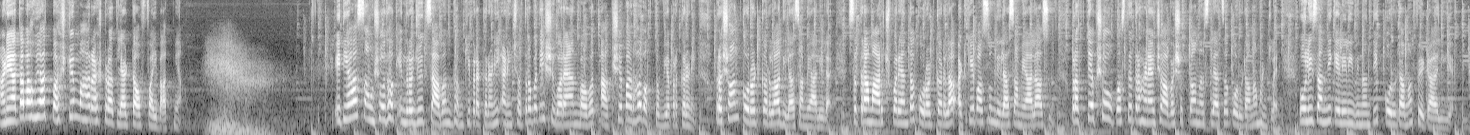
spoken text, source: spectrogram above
आणि आता पाहूयात पश्चिम महाराष्ट्रातल्या टॉप फाईव्ह बातम्या. इतिहास संशोधक इंद्रजित सावंत धमकी प्रकरणी आणि छत्रपती शिवरायांबाबत आक्षेपार्ह वक्तव्य प्रकरणी प्रशांत कोरटकरला दिलासा मिळालेला आहे. सतरा मार्चपर्यंत कोरटकरला अटकेपासून दिलासा मिळाला असून प्रत्यक्ष उपस्थित राहण्याची आवश्यकता नसल्याचं कोर्टानं म्हटलंय. पोलिसांनी केलेली विनंती कोर्टानं फेटाळली आहे.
